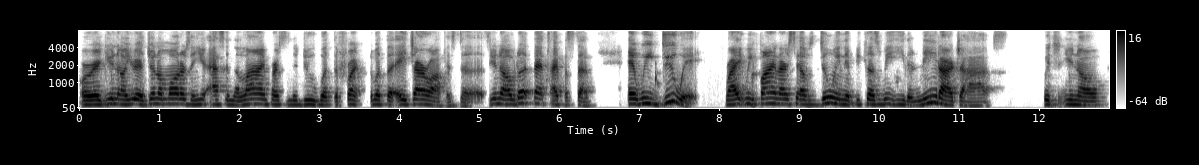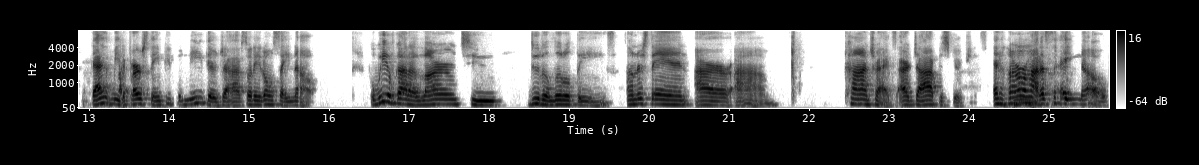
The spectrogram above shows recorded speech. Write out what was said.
Or you know, you're at General Motors and you're asking the line person to do what the front, what the HR office does, you know, that, that type of stuff. And we do it, right? We find ourselves doing it because we either need our jobs, which you know, that'd be the first thing people need their jobs, so they don't say no. But we have got to learn to do the little things, understand our um, contracts, our job descriptions, and learn mm. how to say no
